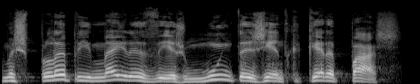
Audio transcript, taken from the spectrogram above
Mas pela primeira vez, muita gente que quer a paz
